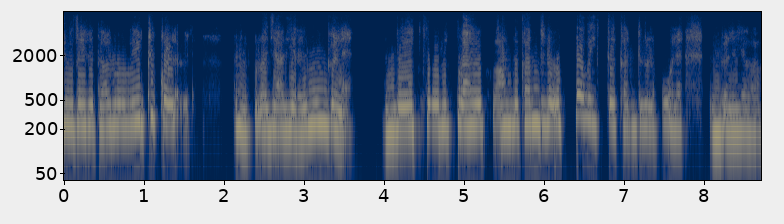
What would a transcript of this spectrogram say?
ஜூதரை அவர்கள் ஏற்றுக்கொள்ளவில்லை. ஆனால் புறஜாதியர் உங்களை அந்த ஒரு அந்த ஒட்ட வைத்த கன்றுகள் போல எங்களை அவர்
